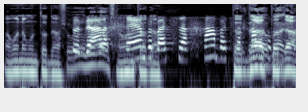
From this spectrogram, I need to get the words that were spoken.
המון המון תודה. תודה. לכם. ובהצלחה, בהצלחה תודה, תודה.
